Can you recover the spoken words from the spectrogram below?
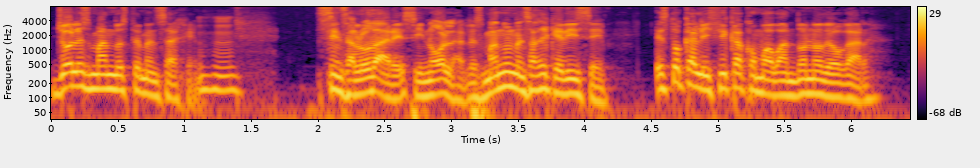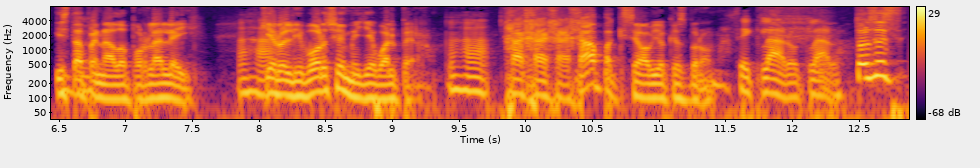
yo les mando este mensaje. Sin saludar, ¿eh? sin hola. Les mando un mensaje que dice, esto califica como abandono de hogar y está penado por la ley. Ajá. Quiero el divorcio y me llevo al perro. Ajá. Ja, ja, ja, ja, para que sea obvio que es broma. Sí, claro, claro. Entonces,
